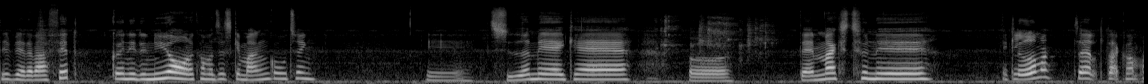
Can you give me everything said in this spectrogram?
Det bliver da bare fedt. Gå ind i det nye år, der kommer til at ske mange gode ting. Øh, Sydamerika og Danmarks turné. Jeg glæder mig til alt, der kommer.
